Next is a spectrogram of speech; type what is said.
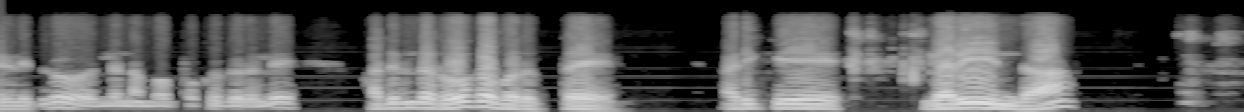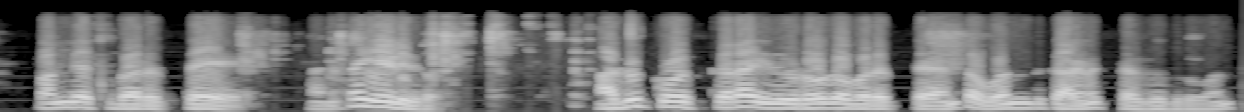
ಹೇಳಿದ್ರು ಇಲ್ಲ ನಮ್ಮ ಪಕ್ಕದೂರಲ್ಲಿ ಅದರಿಂದ ರೋಗ ಬರುತ್ತೆ, ಅಡಿಕೆ ಗರಿಯಿಂದ ಫಂಗಸ್ ಬರುತ್ತೆ ಅಂತ ಹೇಳಿದ್ರು. ಅದಕ್ಕೋಸ್ಕರ ಇದು ರೋಗ ಬರುತ್ತೆ ಅಂತ ಒಂದು ಕಾರಣಕ್ಕೆ ತೆಗೆದ್ರು ಅಂತ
